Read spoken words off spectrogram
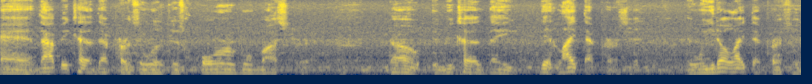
And not because that person was this horrible monster. No, because they didn't like that person. And when you don't like that person,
